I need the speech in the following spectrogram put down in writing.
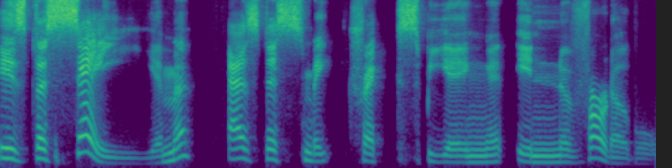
is the same as this matrix being invertible.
